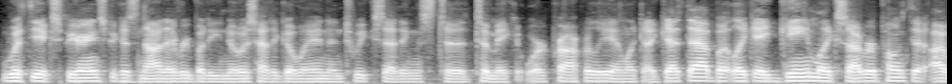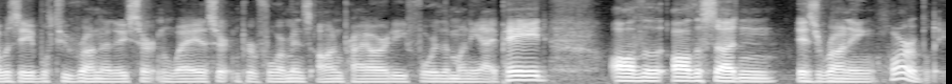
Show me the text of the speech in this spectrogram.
with the experience because not everybody knows how to go in and tweak settings to to make it work properly. And like I get that. But like a game like Cyberpunk that I was able to run at a certain way a certain performance on priority for the money I paid all the all of a sudden is running horribly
